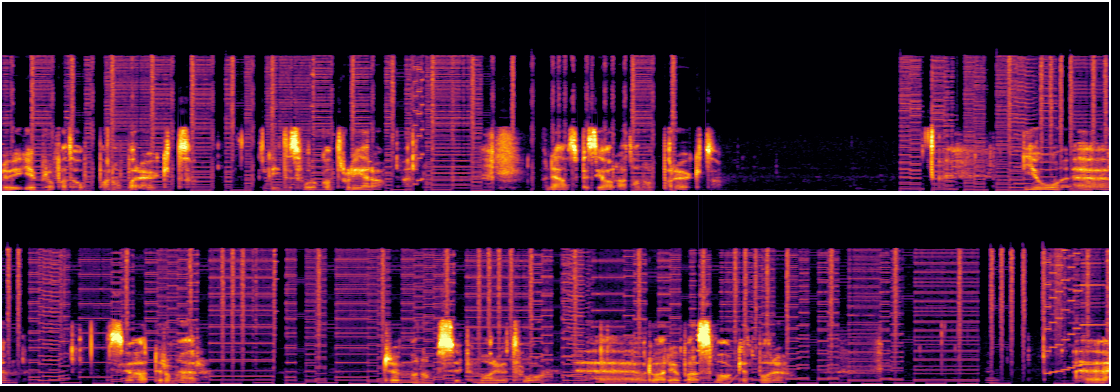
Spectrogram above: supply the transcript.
Luigi är bra på att hoppa, han hoppar högt. Lite svår att kontrollera, men, men det är hans special att han hoppar högt. Jo, eh, så jag hade de här drömmarna om Super Mario 2 eh, och då hade jag bara smakat på det. Eh,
